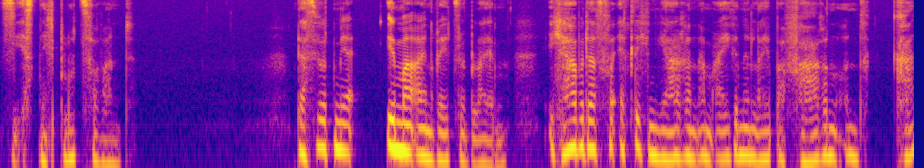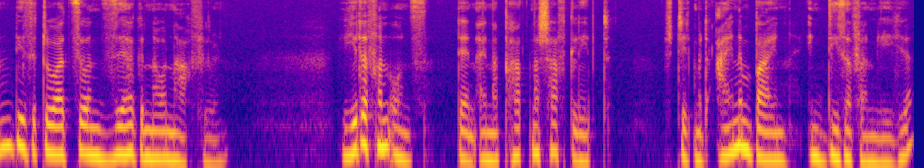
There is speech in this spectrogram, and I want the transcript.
Sie ist nicht blutsverwandt. Das wird mir immer ein Rätsel bleiben. Ich habe das vor etlichen Jahren am eigenen Leib erfahren und kann die Situation sehr genau nachfühlen. Jeder von uns, der in einer Partnerschaft lebt, steht mit einem Bein in dieser Familie,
